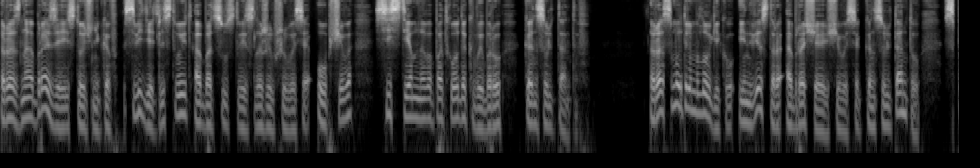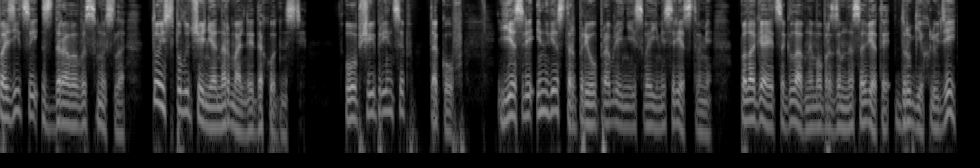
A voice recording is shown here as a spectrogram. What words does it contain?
Разнообразие источников свидетельствует об отсутствии сложившегося общего системного подхода к выбору консультантов. Рассмотрим логику инвестора, обращающегося к консультанту с позиций здравого смысла, то есть получения нормальной доходности. Общий принцип таков. Если инвестор при управлении своими средствами полагается главным образом на советы других людей,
